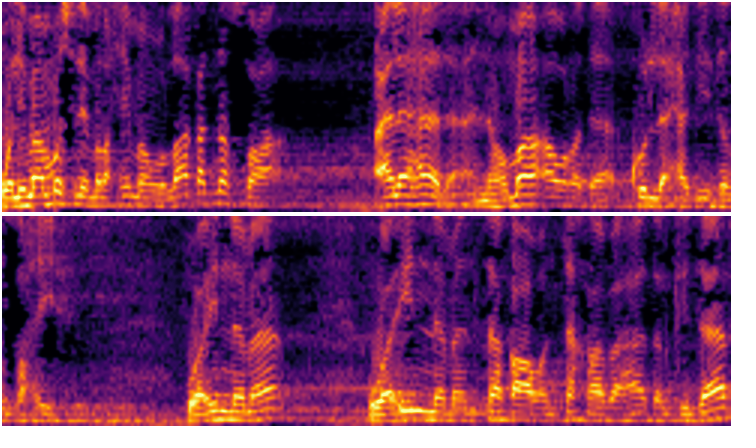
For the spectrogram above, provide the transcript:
والإمام مسلم رحمه الله قد نص على هذا أنه ما أورد كل حديث صحيح وإنما وإنما انتقى وانتخب هذا الكتاب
